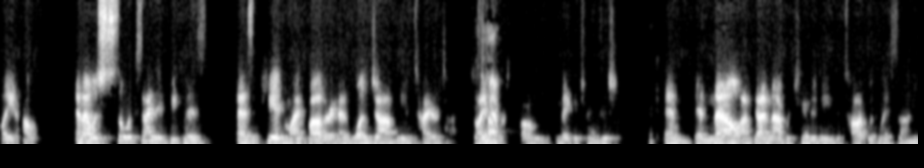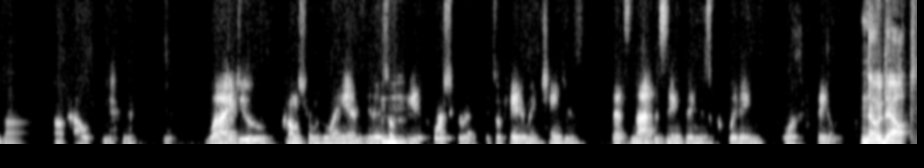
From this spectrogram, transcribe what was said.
play out? And I was so excited because as a kid, my father had one job the entire time, so I Yeah. never saw him make a transition. And and now I've got an opportunity to talk with my son about, about how what I do comes from who I am, and it's Mhm. okay to course correct. It's okay to make changes. That's not the same thing as quitting or failing. No doubt,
